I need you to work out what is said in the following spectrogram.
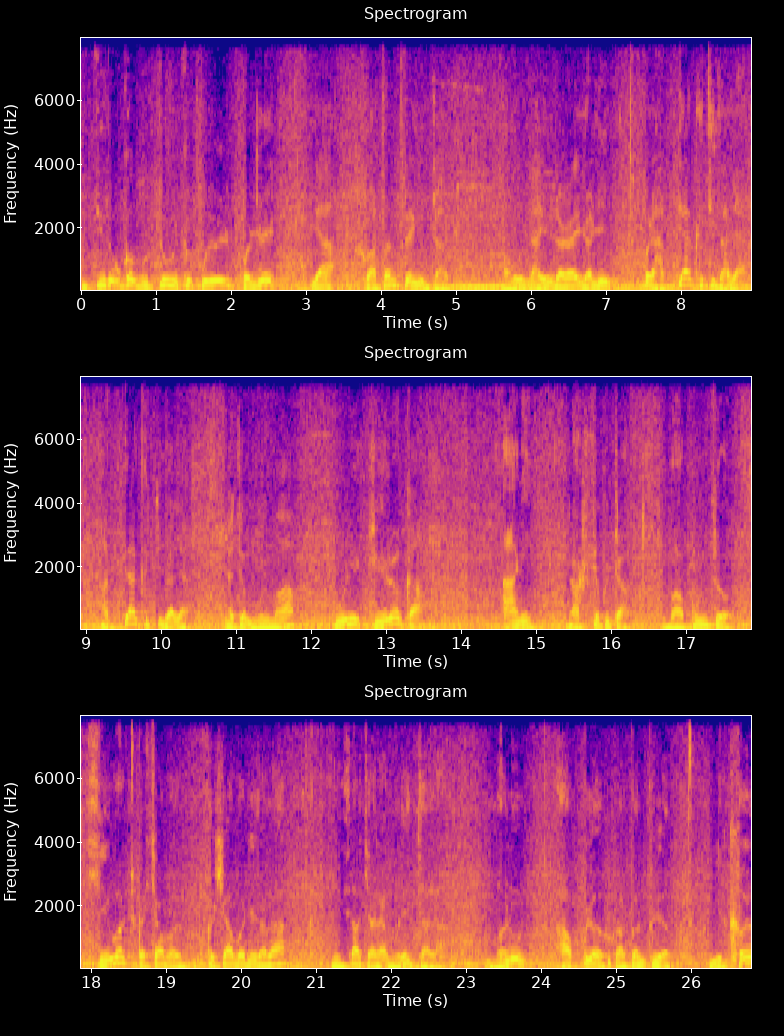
किती लोक मृत्यू पुढे पडले या स्वातंत्र्य युद्धात अहो नाही लढाई झाली पण हत्या किती झाल्या? हत्या किती झाल्या? याचं मूलमाप कोणी केलं का? आणि राष्ट्रपिता बापूंचं शेवट कशावर कशामध्ये झाला? हिंसाचारामुळेच झाला. म्हणून आपलं स्वातंत्र्य निखळ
